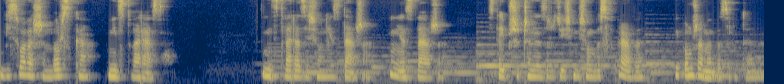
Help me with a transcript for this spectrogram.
Wisława Szymborska nic dwa razy. Nic dwa razy się nie zdarza. Nie zdarzy. Z tej przyczyny zrodziliśmy się bez wprawy i pomrzemy bez rutyny.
